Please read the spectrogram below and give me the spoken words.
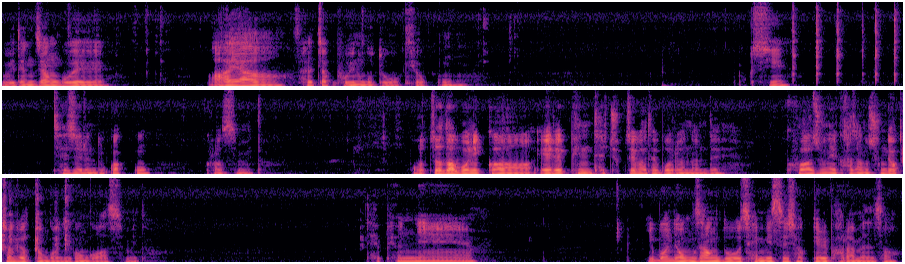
여기 냉장고에 아야 살짝 보이는 것도 귀엽고 역시 재질은 똑같고 그렇습니다. 어쩌다 보니까 에르핀 대축제가 돼버렸는데 그 와중에 가장 충격적이었던 건 이건 것 같습니다. 대표님 이번 영상도 재밌으셨길 바라면서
